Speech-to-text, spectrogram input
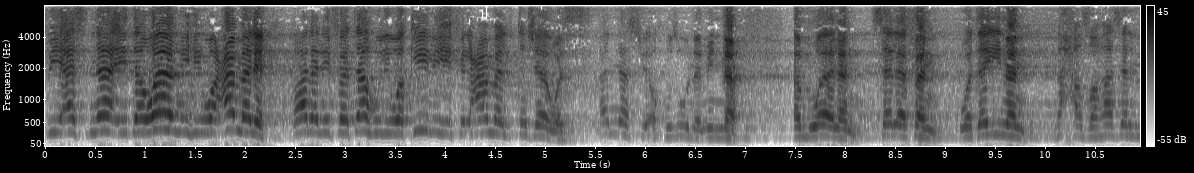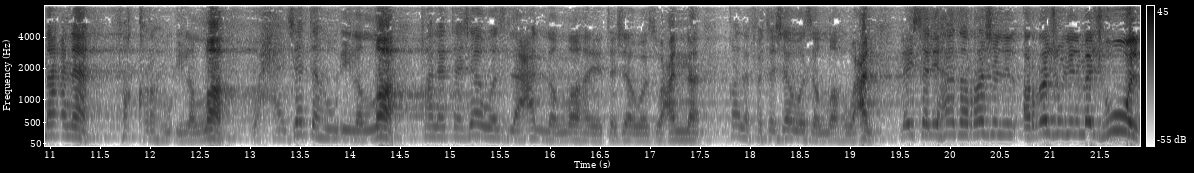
في أثناء دوامه وعمله. قال لفتاه لوكيله في العمل تجاوز الناس يأخذون منا أموالا سلفا ودينا. لاحظ هذا المعنى فقره إلى الله وحاجته إلى الله. قال تجاوز لعل الله يتجاوز عنا. قال فتجاوز الله عنه. ليس لهذا الرجل الرجل المجهول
